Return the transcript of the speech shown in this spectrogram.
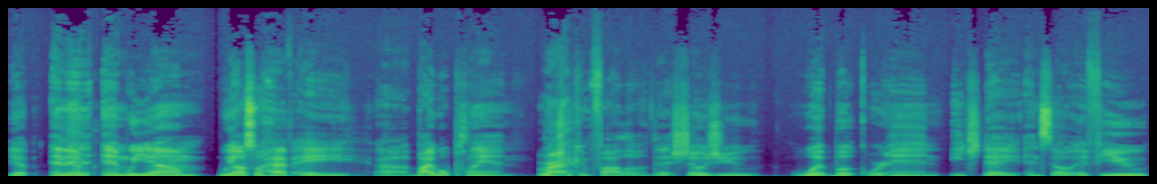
Yep. And Yep. and we um we also have a uh, Bible plan that you can follow that shows you what book we're in each day. And so if you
